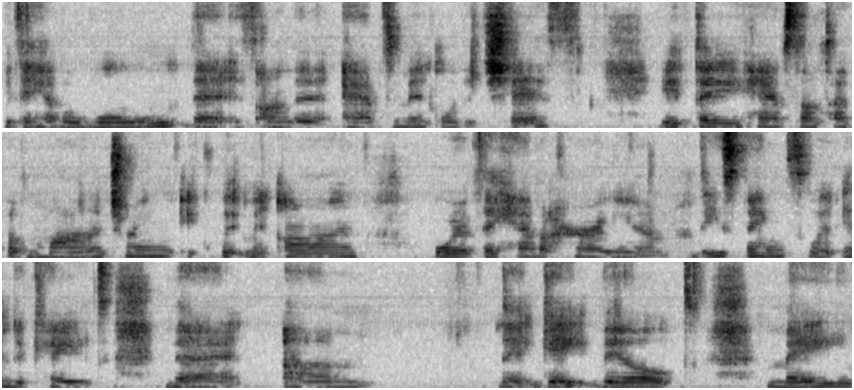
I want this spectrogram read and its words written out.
if they have a wound that is on the abdomen or the chest, if they have some type of monitoring equipment on, or if they have a hernia. These things would indicate that um, that gait belt may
